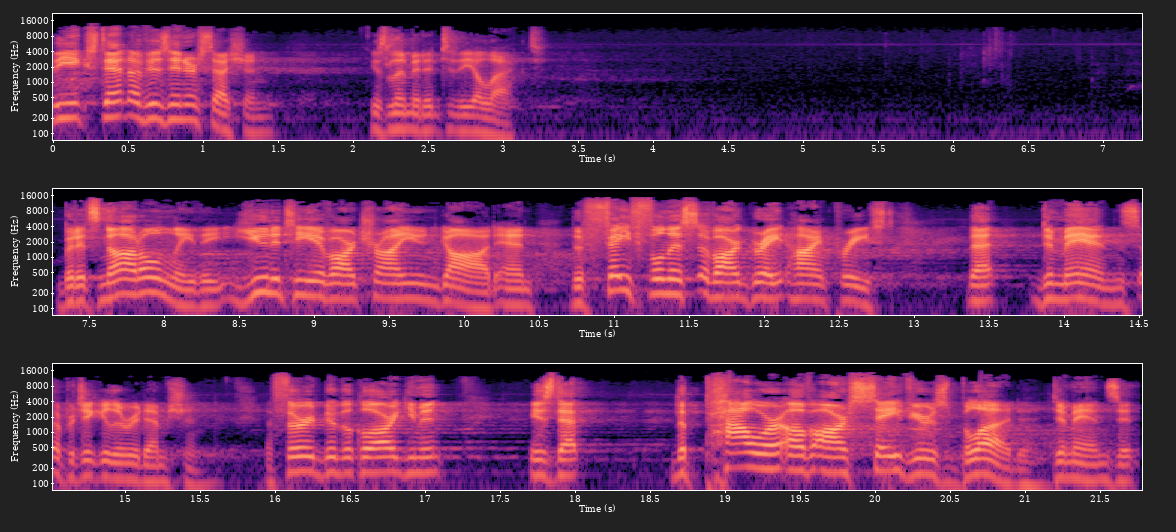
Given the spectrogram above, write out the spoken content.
the extent of his intercession, is limited to the elect. But it's not only the unity of our triune God and the faithfulness of our great high priest that demands a particular redemption. A third biblical argument is that the power of our Savior's blood demands it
